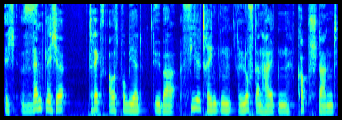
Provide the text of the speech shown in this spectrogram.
ich sämtliche Tricks ausprobiert über viel Trinken, Luft anhalten, Kopfstand,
